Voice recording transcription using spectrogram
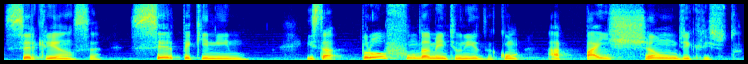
ser criança, ser pequenino está profundamente unida com a paixão de Cristo.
